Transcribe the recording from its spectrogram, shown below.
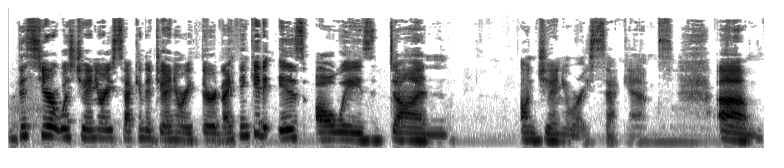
This year it was January 2nd to January 3rd. And I think it is always done on January 2nd. Um,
